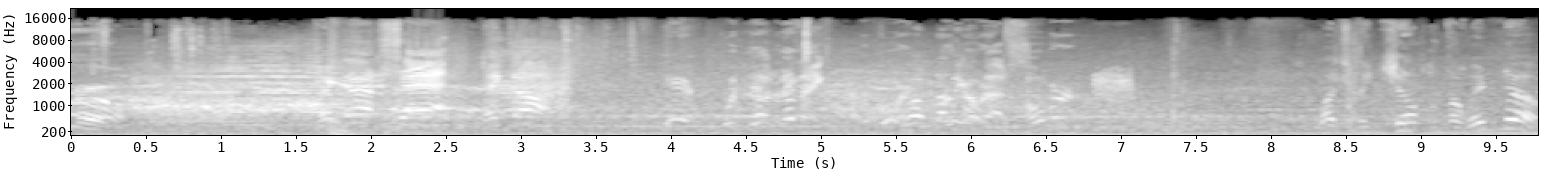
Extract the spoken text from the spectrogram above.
Take that, Sad. Take that. Here, what the nothing. What nothing on us. Over. Watch me jump from the window.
